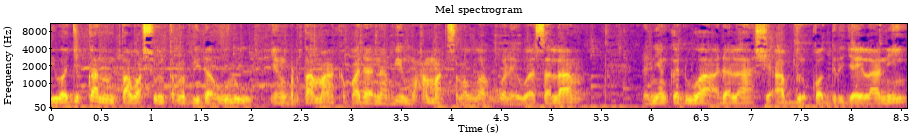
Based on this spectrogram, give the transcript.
diwajibkan tawasul terlebih dahulu. Yang pertama kepada Nabi Muhammad SAW dan yang kedua adalah Syekh Abdul Qadir Jailani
